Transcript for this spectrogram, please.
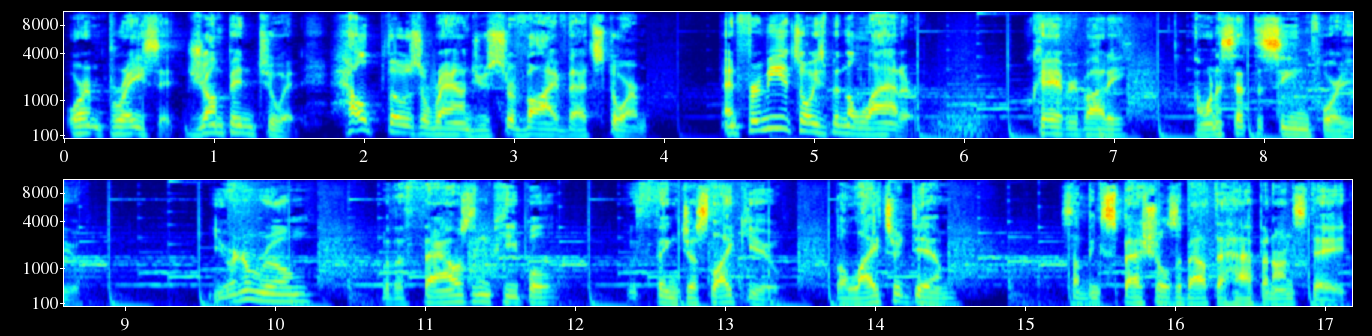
or embrace it, jump into it, help those around you survive that storm. And for me, it's always been the latter. Okay, everybody, I want to set the scene for you. You're in a room with a thousand people who think just like you. The lights are dim. Something special is about to happen on stage.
